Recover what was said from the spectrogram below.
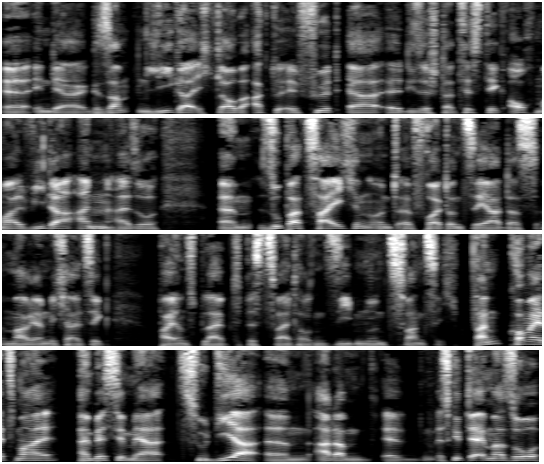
äh, in der gesamten Liga. Ich glaube, aktuell führt er äh, diese Statistik auch mal wieder an. Mhm. Also ähm, super Zeichen und äh, freut uns sehr, dass Marian Michalsik bei uns bleibt bis 2027. Dann kommen wir jetzt mal ein bisschen mehr zu dir, ähm, Adam. Äh, es gibt ja immer so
